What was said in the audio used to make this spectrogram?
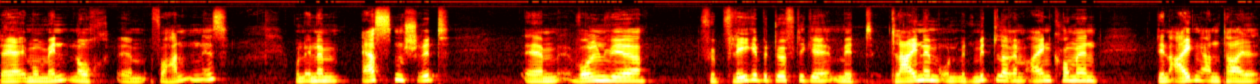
der ja im Moment noch ähm, vorhanden ist. Und in einem ersten Schritt ähm, wollen wir für Pflegebedürftige mit kleinem und mit mittlerem Einkommen den Eigenanteil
